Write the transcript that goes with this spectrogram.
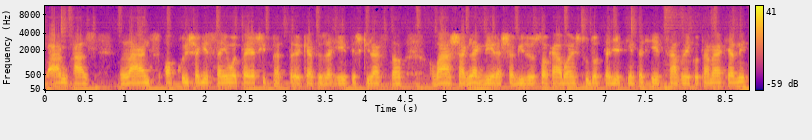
áruház lánc akkor is egészen jól teljesített 2007 és 9 a, a válság legvéresebb időszakában is tudott egyébként egy 7%-ot emelkedni,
